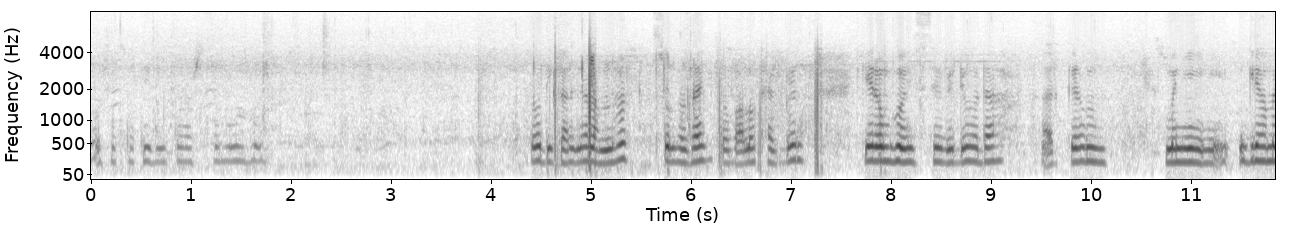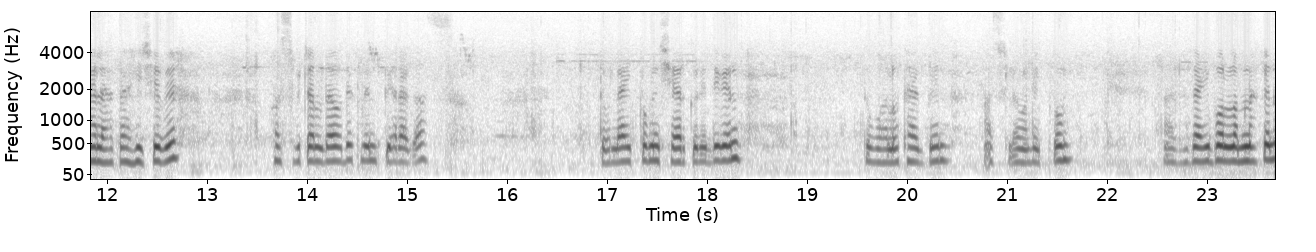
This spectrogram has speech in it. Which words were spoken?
ওষুধপাতি দিতে আসছে মনে হয়। তো ওদিকে আর গেলাম না। চলে যাই, তো ভালো থাকবেন। কিরম হয়েছে ভিডিওটা? আর কিরম মানে গ্রাম এলাকা হিসেবে? হসপিটালটাও দেখলেন পেয়ারা গাছ। তো লাইক কমেন্ট শেয়ার করে দিবেন। তো ভালো থাকবেন। আসসালামু আলাইকুম। আর যাই বললাম না কেন,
